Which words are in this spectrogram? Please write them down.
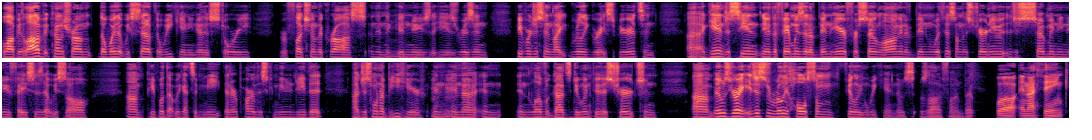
lobby. A lot of it comes from the way that we set up the weekend. You know, the story, the reflection of the cross, and then the good news that He has risen. People are just in like really great spirits, and uh, again, just seeing you know the families that have been here for so long and have been with us on this journey. But just so many new faces that we saw um, people that we got to meet that are part of this community that uh, just want to be here and Mhm. and, uh, and and love what God's doing through this church. And um, it was great. It just a really wholesome feeling weekend. It was it was a lot of fun. But Well, and I think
